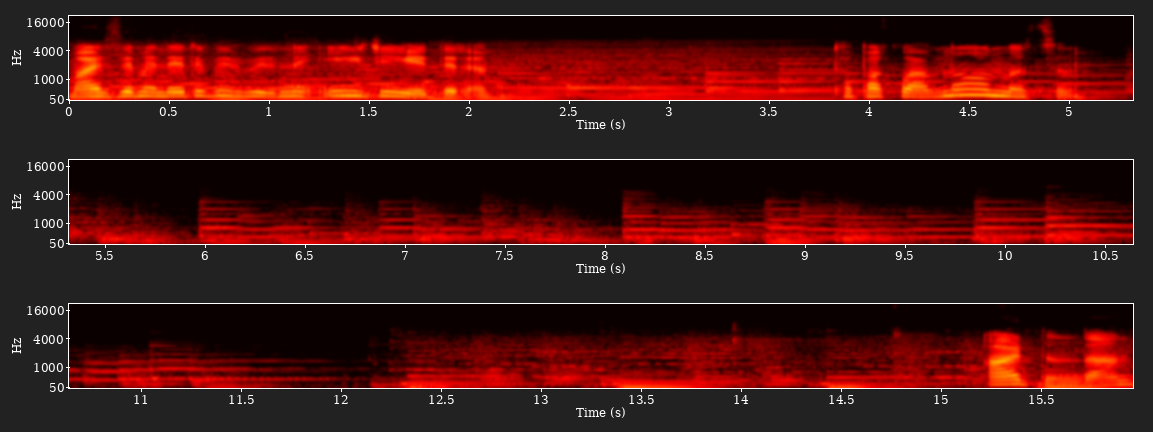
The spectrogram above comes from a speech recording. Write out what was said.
Malzemeleri birbirine iyice yedirin. Topaklanma olmasın. Ardından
